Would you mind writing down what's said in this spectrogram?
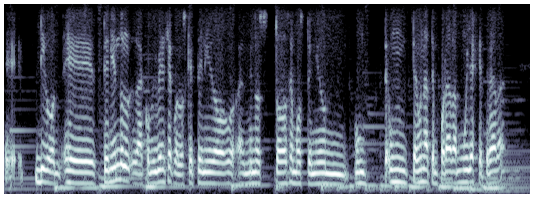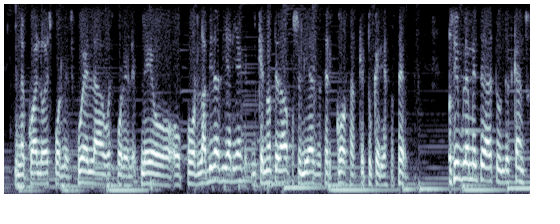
Eh, digo, eh, teniendo la convivencia con los que he tenido, al menos todos hemos tenido una temporada muy ajetreada en la cual o es por la escuela o es por el empleo o por la vida diaria que no te daba posibilidades de hacer cosas que tú querías hacer o simplemente darte un descanso.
